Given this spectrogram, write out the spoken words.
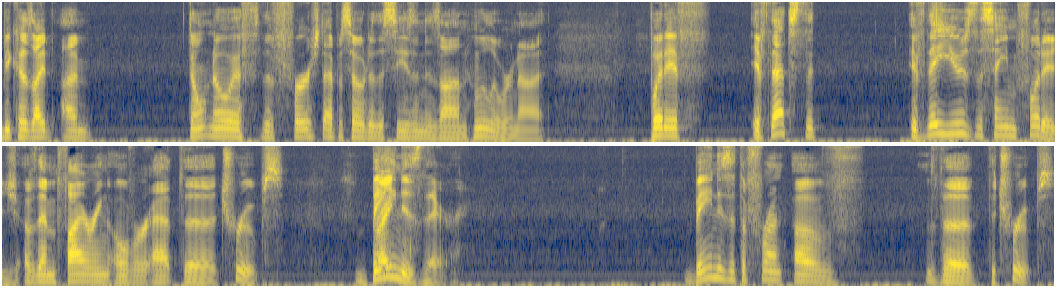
because I I'm don't know if the first episode of the season is on Hulu or not. But if if that's the if they use the same footage of them firing over at the troops, Bane is there. Bane is at the front of the the troops.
